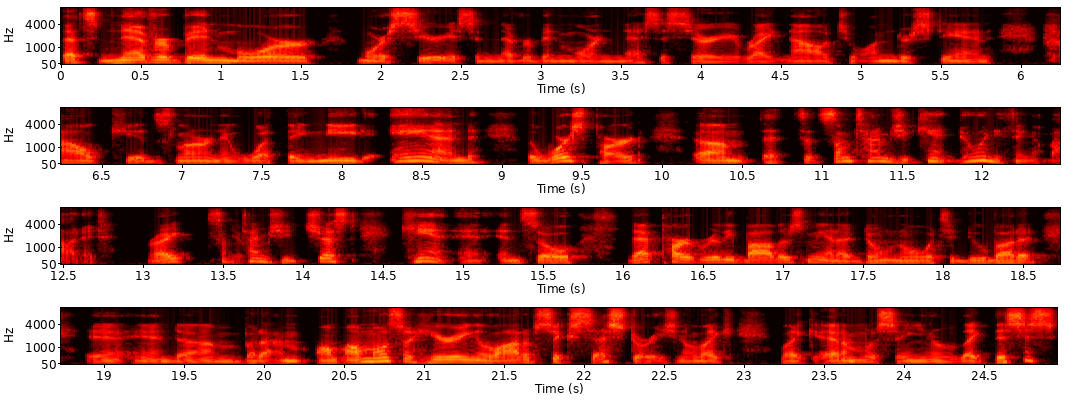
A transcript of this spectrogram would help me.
that's never been more more serious and never been more necessary right now to understand how kids learn and what they need. And the worst part, um, that, that sometimes you can't do anything about it right sometimes yep. you just can't and, and so that part really bothers me and i don't know what to do about it and, and um, but I'm, I'm also hearing a lot of success stories you know like like adam was saying you know like this is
